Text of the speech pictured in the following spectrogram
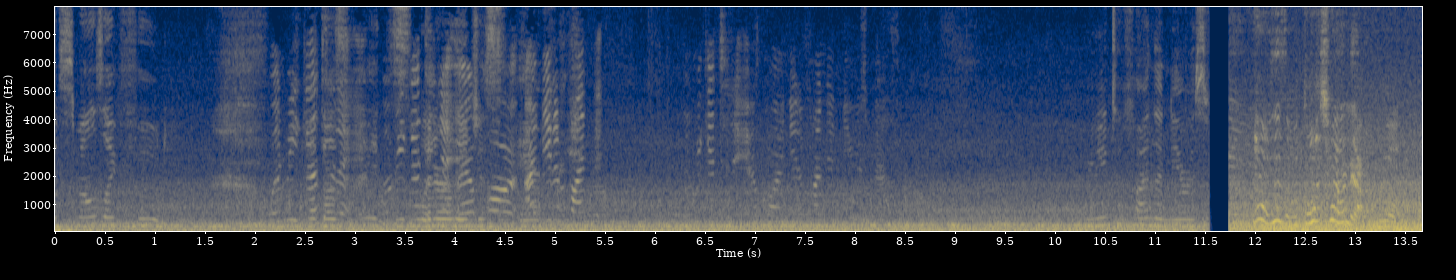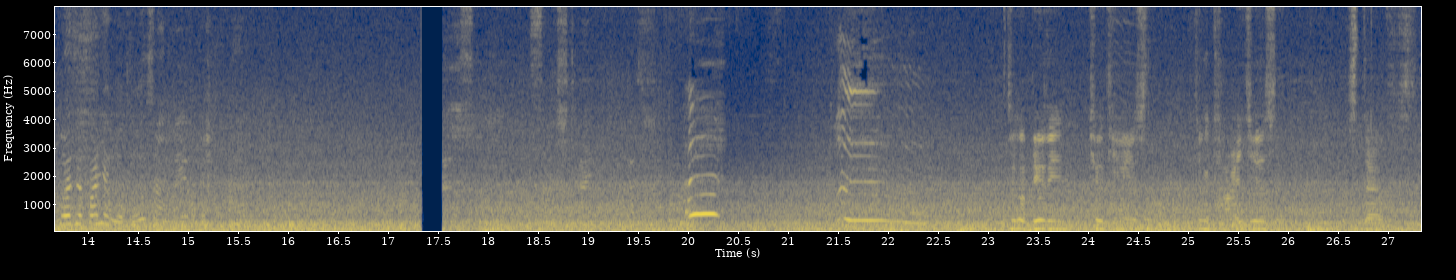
it smells like food. When we get to the does- when we it's get to the literally just airport, I air need to find it. When we get to the airport, I need to find the nearest bathroom. We need to find the nearest. 那我这怎么多穿两个？后来才发现我脖子上没有。Such time. 这个 building 就挺有意思的，这个台阶是 steps。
